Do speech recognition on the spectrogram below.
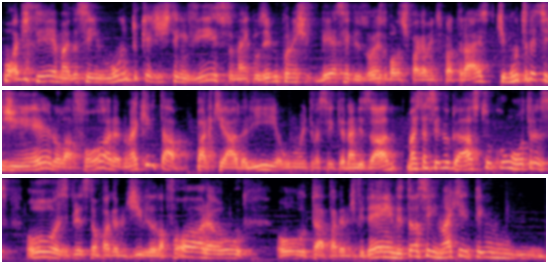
Pode ter, mas assim, muito que a gente tem visto, né? Inclusive quando a gente vê as revisões do balanço de pagamentos para trás, que muito desse dinheiro lá fora, não é que ele está parqueado ali, em algum momento vai ser internalizado, mas está sendo gasto com outras, ou as empresas estão pagando dívida lá fora, ou ou está pagando dividendo. Então, assim, não é que tem um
